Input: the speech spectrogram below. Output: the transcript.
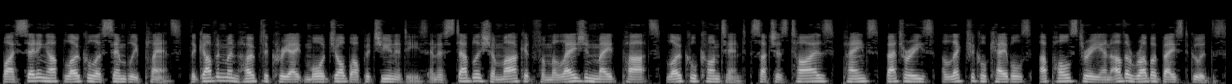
By setting up local assembly plants, the government hoped to create more job opportunities and establish a market for Malaysian-made parts local content such as tires, paints, batteries, electrical cables, upholstery and other rubber-based goods.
